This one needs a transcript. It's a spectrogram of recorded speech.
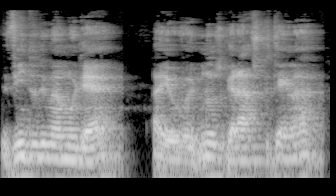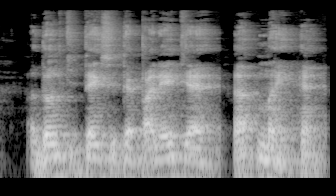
vindo de uma mulher. Aí eu nos gráficos que tem lá, a dona que tem se ter parente é a mãe.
